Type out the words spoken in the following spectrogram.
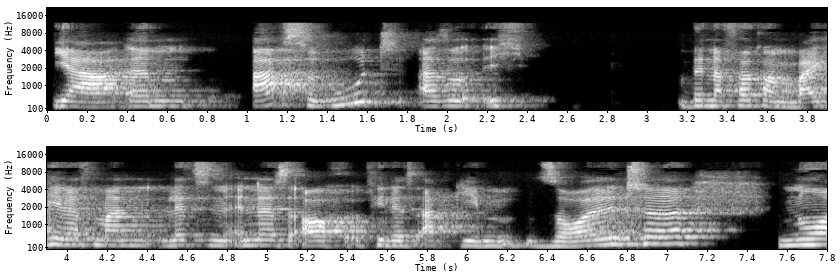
Ja, ähm, absolut. Also ich bin da vollkommen bei dir, dass man letzten Endes auch vieles abgeben sollte. Nur,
